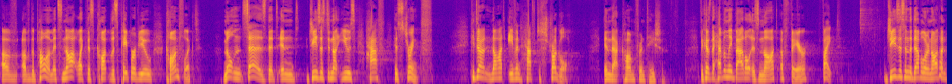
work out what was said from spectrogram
of, of the poem, it's not like this, con- this pay per view conflict. Milton says that in, Jesus did not use half his strength. He did not even have to struggle in that confrontation because the heavenly battle is not a fair fight. Jesus and the devil are not on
